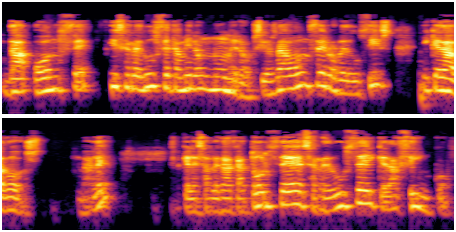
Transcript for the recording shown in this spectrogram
da 11 y se reduce también a un número. Si os da 11 lo reducís y queda 2. ¿Vale? Que le salga 14, se reduce y queda 5,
